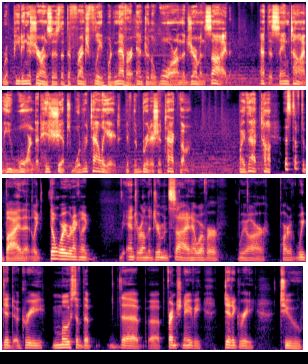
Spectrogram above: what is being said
repeating assurances that the French fleet would never enter the war on the German side. At the same time, he warned that his ships would retaliate if the British attacked them. By that time, That's tough to buy that. Like, don't worry, we're not going to enter on the German side. However, we are part of, we did agree, most of the, the uh, French Navy did agree to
